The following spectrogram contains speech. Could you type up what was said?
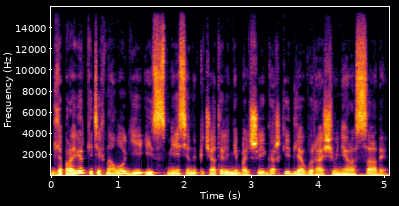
Для проверки технологии из смеси напечатали небольшие горшки для выращивания рассады.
